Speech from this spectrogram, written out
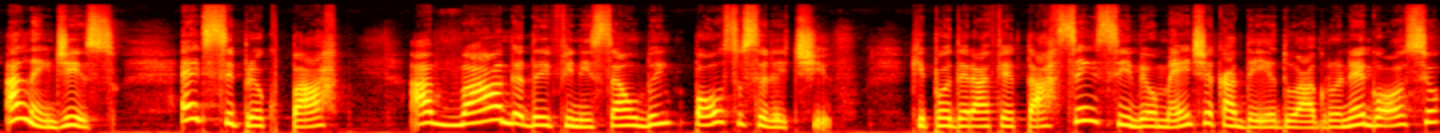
Além disso, é de se preocupar a vaga definição do imposto seletivo, que poderá afetar sensivelmente a cadeia do agronegócio,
